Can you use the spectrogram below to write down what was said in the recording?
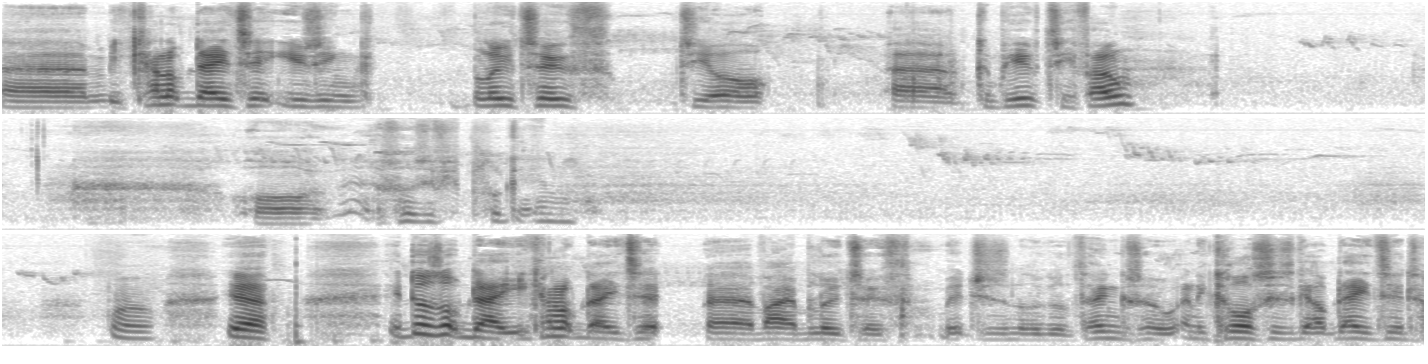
Um, you can update it using Bluetooth to your uh, computer, phone. Or I suppose if you plug it in. Well, yeah, it does update. You can update it uh, via Bluetooth, which is another good thing. So any courses get updated,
